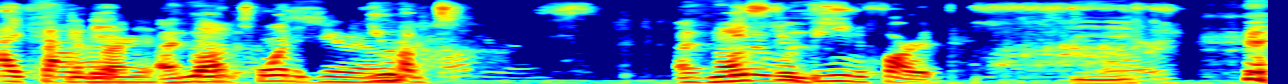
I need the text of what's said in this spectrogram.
I found it. I You have twenty. Zero. You have I thought it Mr. was Bean fart. Can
